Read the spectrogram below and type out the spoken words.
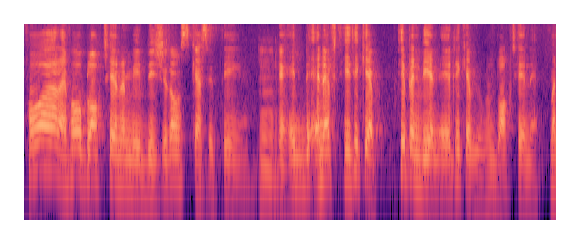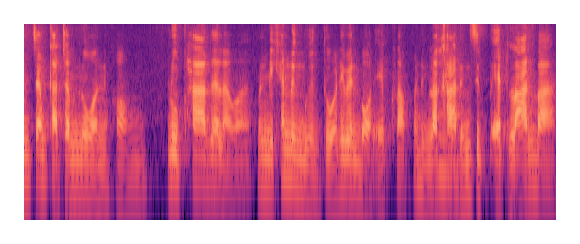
เพราะว่าอะไรเพราะว่า blockchain มันมี digital scarcity ไงอย่าง NFT ที่เก็บที่เป็น DNA ที่เก็บอยู่บน blockchain เนี่ยมันจำกัดจำนวนของรูปภาพได้แล้วว่ามันมีแค่หนึ่งหมื่นตัวที่เป็นบอร์ด F Club มันถึงราคาถึง 11 ล้านบาท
